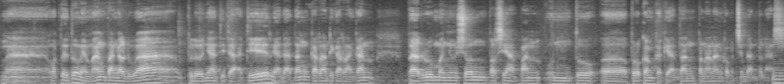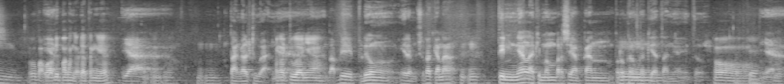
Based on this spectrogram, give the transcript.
Nah, waktu itu memang tanggal 2 beliaunya tidak hadir, nggak datang karena dikarenakan baru menyusun persiapan untuk eh, program kegiatan penanganan COVID-19. Oh, Pak Wali malah nggak datang ya. Ya, tanggal 2 Tanggal 2-nya. Tapi beliau ngirim surat karena timnya lagi mempersiapkan program kegiatannya itu. Oh. Oke. Ya.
